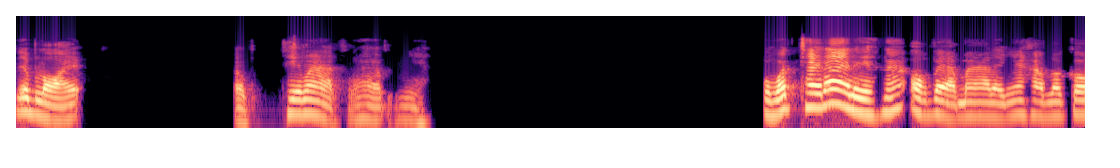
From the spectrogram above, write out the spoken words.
เรียบร้อยแบบเท่มากนะครับ นี่ ผมว่าใช้ได้เลยนะ ออกแบบมาอะไรเงี้ยครับ แล้วก็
